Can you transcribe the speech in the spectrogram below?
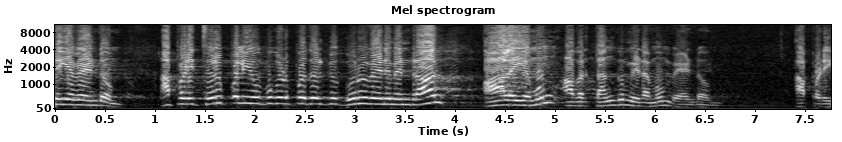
செய்ய வேண்டும். அப்படி திருப்பலி ஒப்பு கொடுப்பதற்கு குரு வேணும் என்றால் ஆலயமும் அவர் தங்கும் இடமும் வேண்டும். அப்படி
